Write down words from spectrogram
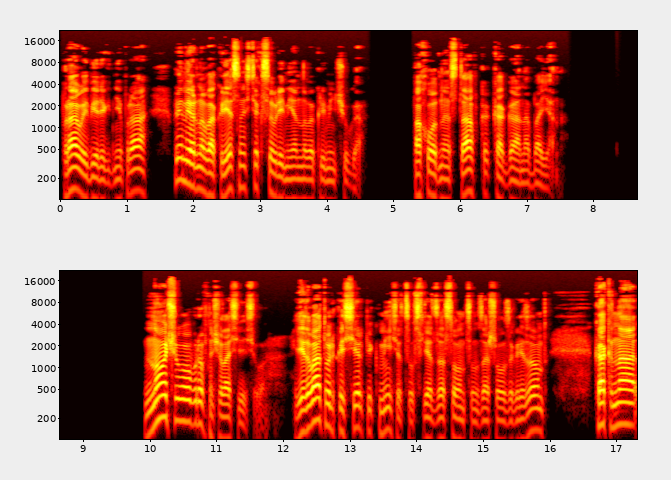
Правый берег Днепра, примерно в окрестностях современного Кременчуга. Походная ставка Кагана-Баяна. Ночь у Обров началась весело. Едва только серпик месяца вслед за солнцем зашел за горизонт, как на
